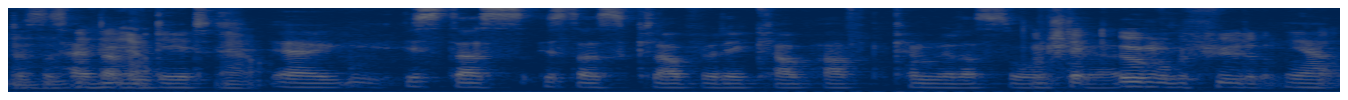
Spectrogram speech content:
dass mhm. es halt darum ja. geht, ja. Äh, ist, das, ist das glaubwürdig, glaubhaft, können wir das so... Und steckt irgendwo Gefühl drin. Ja,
